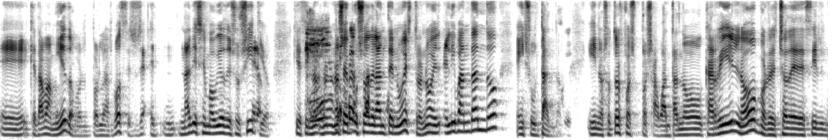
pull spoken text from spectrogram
eh, que daba miedo por, las voces. O sea, eh, nadie se movió de su sitio. Quiero decir, no, se puso delante nuestro, ¿no? Él, iba andando e insultando. Y nosotros, pues, pues aguantando carril, ¿no? Por el hecho de decir,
